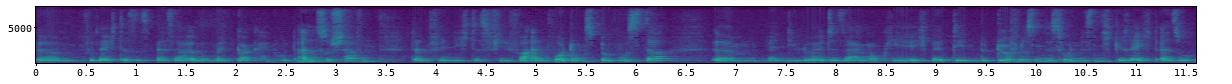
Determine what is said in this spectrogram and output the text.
ähm, vielleicht ist es besser im Moment gar keinen Hund mhm. anzuschaffen, dann finde ich das viel verantwortungsbewusster, ähm, wenn die Leute sagen, okay, ich werde den Bedürfnissen des Hundes nicht gerecht, also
